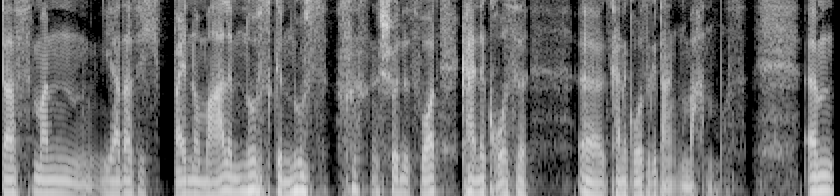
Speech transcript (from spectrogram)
dass man, ja, dass ich bei normalem Nussgenuss, schönes Wort, keine große, äh, keine große Gedanken machen muss. Ähm,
